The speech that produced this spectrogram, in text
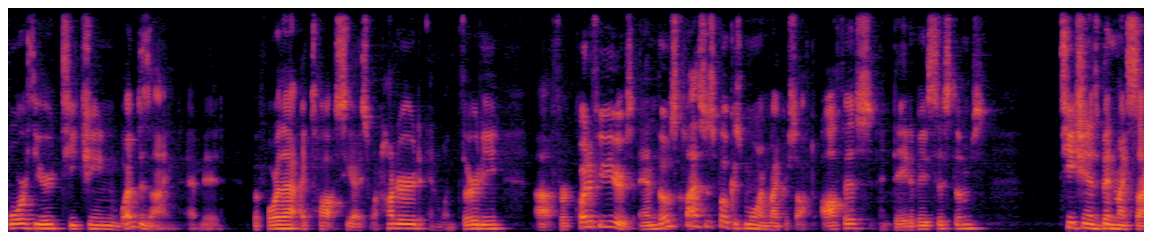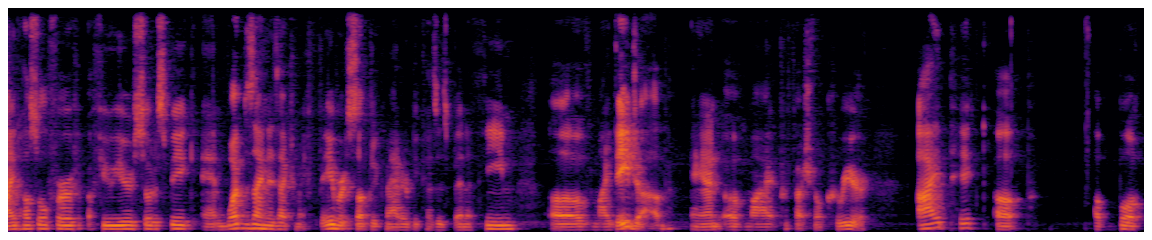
fourth year teaching web design at MID before that, I taught CIS 100 and 130 uh, for quite a few years, and those classes focus more on Microsoft Office and database systems. Teaching has been my side hustle for a few years, so to speak, and web design is actually my favorite subject matter because it's been a theme of my day job and of my professional career. I picked up a book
